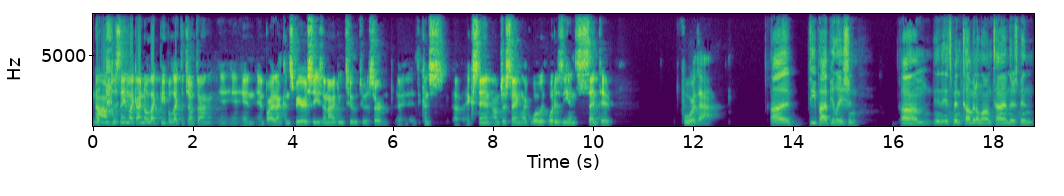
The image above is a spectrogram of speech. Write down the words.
no, I'm just saying. Like, I know, like people like to jump down and, and, and bite on conspiracies, and I do too, to a certain uh, cons- uh, extent. I'm just saying, like, what what is the incentive for that? Uh, depopulation. Um, it, it's been coming a long time. There's been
